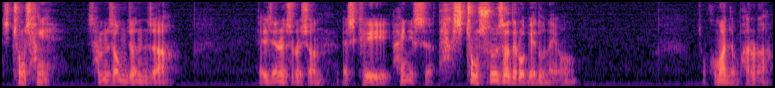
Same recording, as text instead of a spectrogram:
시총 상위 삼성전자, LG에너솔루션, SK 하이닉스 다 시총 순서대로 매도네요. 좀 그만 좀 팔아라.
